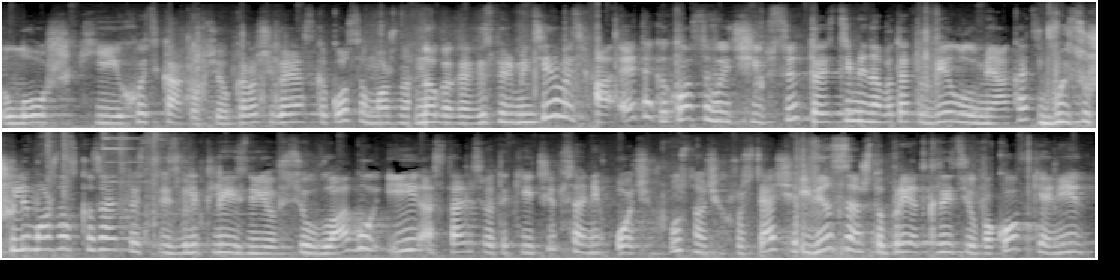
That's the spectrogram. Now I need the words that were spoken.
ложки, хоть как вообще. Короче говоря, с кокосом можно много как экспериментировать. А это кокосовые чипсы, то есть именно вот эту белую мякоть высушили, можно сказать, то есть извлекли из нее всю влагу и остались вот такие чипсы. Они очень вкусные, очень хрустящие. Единственное, что при открытии упаковки они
